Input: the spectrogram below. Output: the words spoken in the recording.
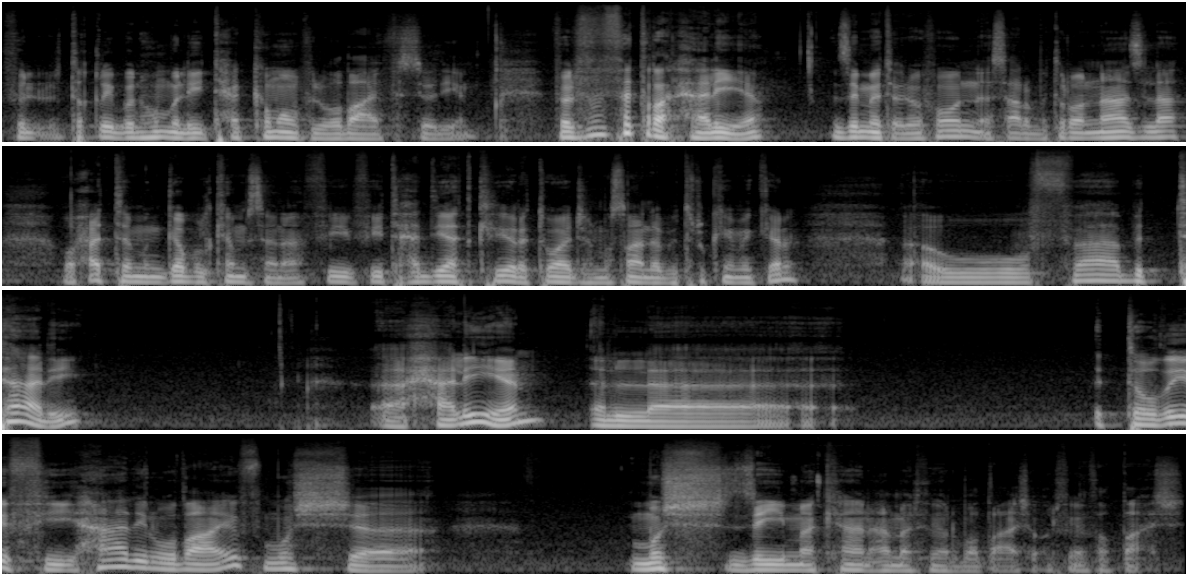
في تقريبا هم اللي يتحكمون في الوظائف في السعودية. ففي الفترة الحالية زي ما تعرفون أسعار البترول نازلة وحتى من قبل كم سنة في في تحديات كثيرة تواجه مصانع البتروكيميكال و- فبالتالي آه، حاليا ال- آه، التوظيف في هذه الوظائف مش آه، مش زي ما كان عام 2014 أو 2013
